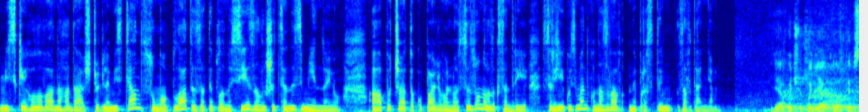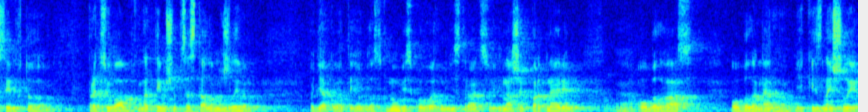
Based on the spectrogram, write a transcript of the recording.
Міський голова нагадав, що для містян сума оплати за теплоносії залишиться незмінною. А початок опалювального сезону в Олександрії Сергій Кузьменко назвав непростим завданням. Я хочу подякувати всім, хто працював над тим, щоб це стало можливим. Подякувати і обласну військову адміністрацію, і наших партнерів е, облгаз, обленерго, які знайшли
